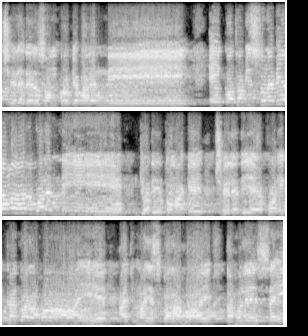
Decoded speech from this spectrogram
ছেলেদের সম্পর্কে বলেননি। কথা বিশ্বনবী আমার বলেননি। যদি তোমাকে ছেলে দিয়ে পরীক্ষা করা হয় আজমাইশ করা হয়, তাহলে সেই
